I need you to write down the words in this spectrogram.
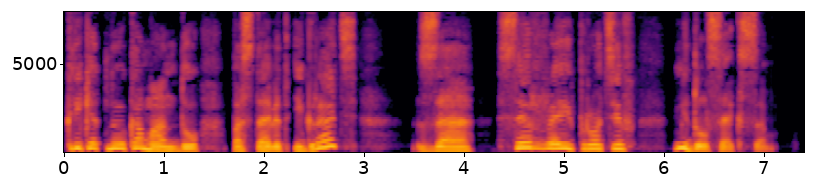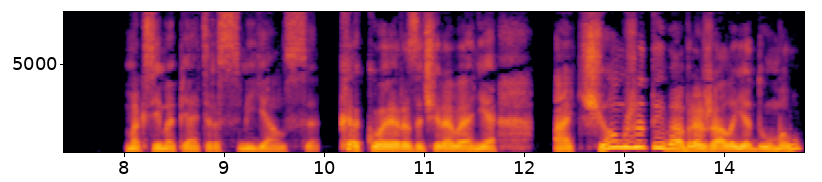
крикетную команду поставят играть за Серрей против Миддлсекса. Максим опять рассмеялся. «Какое разочарование! О чем же ты воображала, я думал?»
